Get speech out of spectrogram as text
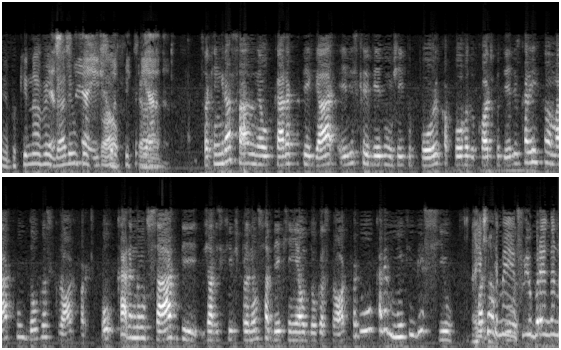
É, porque na verdade Essa o pessoal fica... criada. Só que é engraçado, né? O cara pegar, ele escrever de um jeito porco a porra do código dele e o cara reclamar com o Douglas Crockford. Ou o cara não sabe JavaScript para não saber quem é o Douglas Crockford, ou o cara é muito imbecil. Aí também fui o Brandon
